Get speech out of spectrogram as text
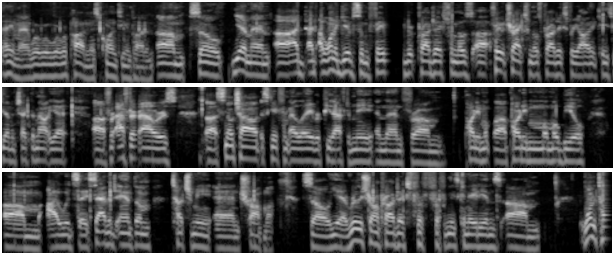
hey man, we're we're we're podding. It's quarantine podding. Um, so yeah, man. Uh, I I, I want to give some favorite projects from those uh, favorite tracks from those projects for y'all in case you haven't checked them out yet. Uh, for After Hours, uh, Snow Child, Escape from L.A., Repeat After Me, and then from Party uh, Party Mobile, um, I would say Savage Anthem, Touch Me, and Trauma. So yeah, really strong projects for, for from these Canadians. Um, want to talk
